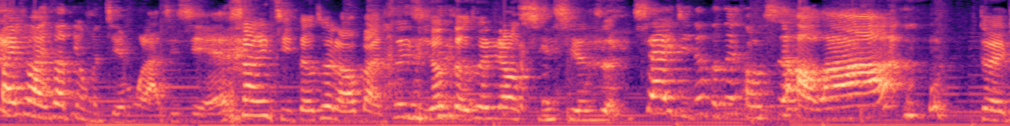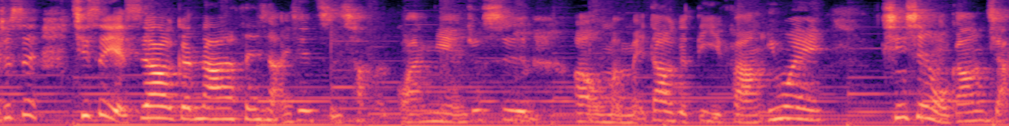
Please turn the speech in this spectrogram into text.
拜托还是要听我们节目啦，谢谢。上一集得罪老板，这一集就得罪掉新鲜人。下一集就得罪同事好啦。对，就是其实也是要跟大家分享一些职场的观念，就是呃，我们每到一个地方，因为新鲜人我刚刚讲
